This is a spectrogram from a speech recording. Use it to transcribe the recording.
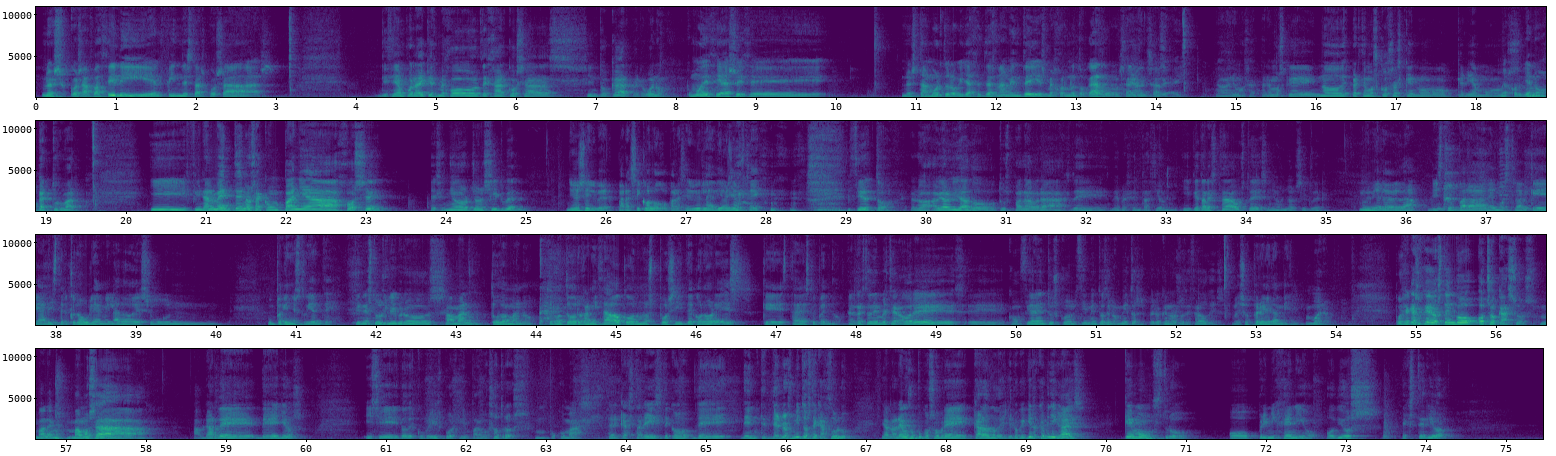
no es cosa fácil y el fin de estas cosas... Decían por ahí que es mejor dejar cosas sin tocar, pero bueno. ¿Cómo decía eso? Dice... No está muerto lo que yace eternamente y es mejor no tocarlo. O sea, Ya, quién sabe ahí. Ya veremos, esperemos que no despertemos cosas que no queríamos Mejor que no. perturbar. Y finalmente nos acompaña José, el señor John Silver. John Silver, parapsicólogo, para servirle a Dios y a usted. Cierto, pero había olvidado tus palabras de, de presentación. ¿Y qué tal está usted, señor John Silver? Muy bien, la verdad. Listo para demostrar que Alistair Crowley a mi lado es un, un pequeño estudiante. ¿Tienes tus libros a mano? Todo a mano. Tengo todo organizado con unos posits de colores que está estupendo. El resto de investigadores eh, confían en tus conocimientos de los mitos. Espero que no los defraudes. Eso espero yo también. Bueno, pues el caso es que os tengo ocho casos, ¿vale? Vamos a hablar de, de ellos y si lo descubrís, pues bien para vosotros. Un poco más cerca estaréis de, co- de- de entender los mitos de Cthulhu y hablaremos un poco sobre cada uno de ellos. Lo que quiero es que me digáis qué monstruo o primigenio o dios exterior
